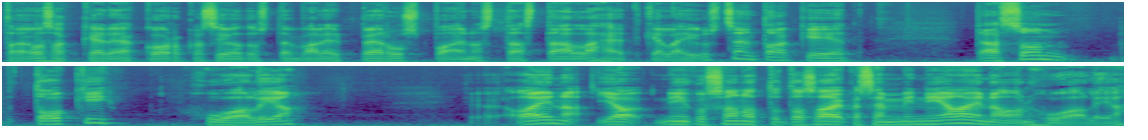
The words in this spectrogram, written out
tai osakkeiden ja korkosijoitusten välillä peruspainossa tässä tällä hetkellä just sen takia, että tässä on toki huolia, aina, ja niin kuin sanottu tuossa aikaisemmin, niin aina on huolia.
